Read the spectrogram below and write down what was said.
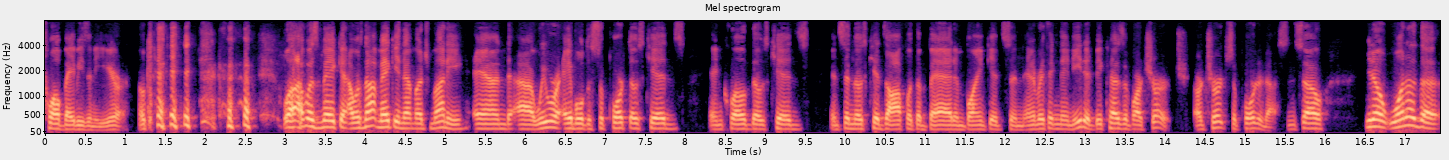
12 babies in a year. Okay. well, I was making, I was not making that much money. And uh, we were able to support those kids and clothe those kids and send those kids off with a bed and blankets and everything they needed because of our church. Our church supported us. And so, you know one of the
